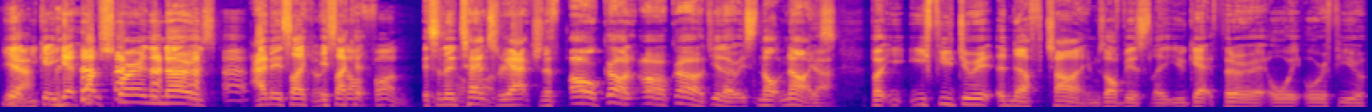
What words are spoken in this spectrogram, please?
Yeah, you, get, you get punched square in the nose, and it's like it's, it's like not a, fun. It's, It's an intense fun. reaction of oh god, oh god. You know, it's not nice. Yeah. But if you do it enough times, obviously you get through it, or or if you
